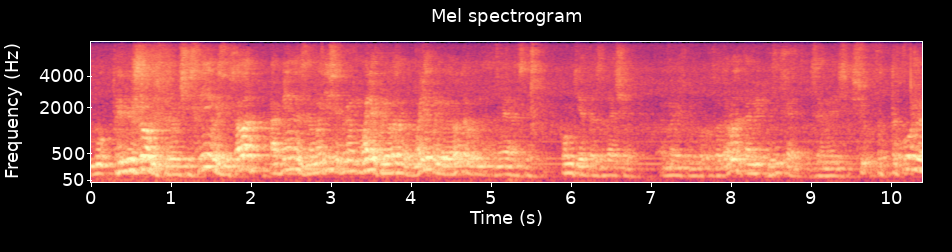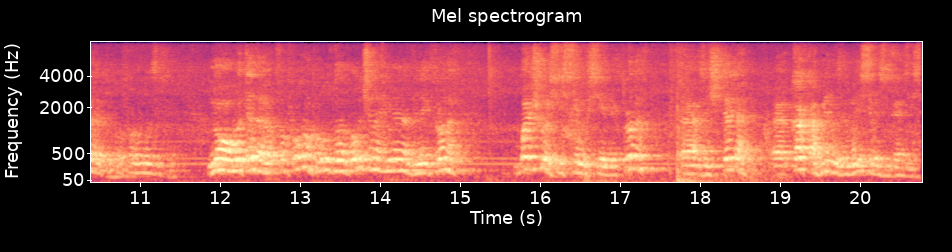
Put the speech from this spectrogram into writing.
ну, приближенных вычислений возникало обмен взаимодействия молекулы водорода. Молекулы водорода, вы, наверное, помните, это задача молекулы водорода, там возникает взаимодействие. Все, вот такой же формула возникает. Но вот эта формула была получена именно для электронов большой системы всех электронов. Э, значит, это э, как обмен взаимодействия возникает здесь.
